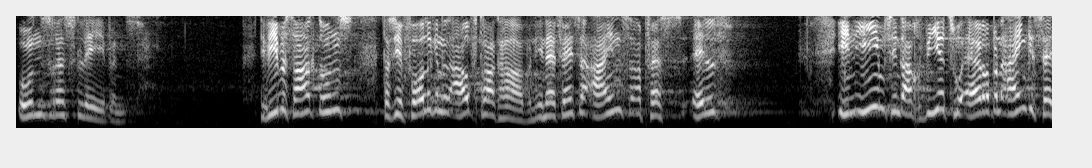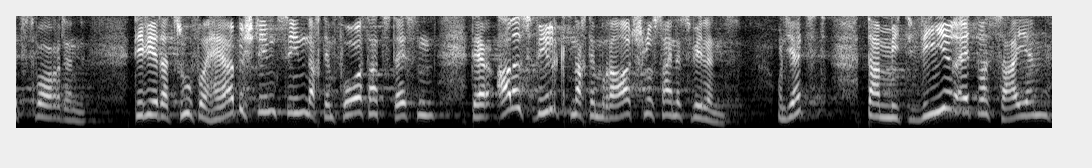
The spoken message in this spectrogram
unseres Lebens? Die Bibel sagt uns, dass wir folgenden Auftrag haben. In Epheser 1 ab Vers 11. In ihm sind auch wir zu Erben eingesetzt worden, die wir dazu vorherbestimmt sind, nach dem Vorsatz dessen, der alles wirkt nach dem Ratschluss seines Willens. Und jetzt, damit wir etwas seien,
